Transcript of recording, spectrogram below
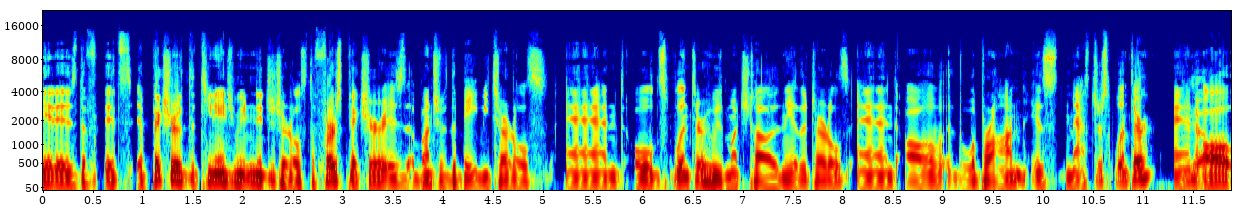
It is the it's a picture of the Teenage Mutant Ninja Turtles. The first picture is a bunch of the baby turtles and old Splinter, who's much taller than the other turtles, and all LeBron is Master Splinter, and Yep. all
